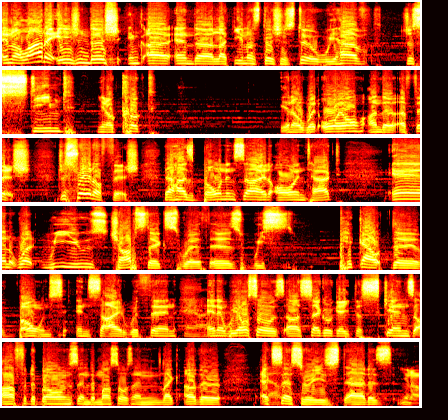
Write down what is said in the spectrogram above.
in a lot of Asian dish in, uh, and uh, Latinos dishes too, we have just steamed, you know, cooked, you know, with oil on the a fish, just straight up fish that has bone inside, all intact. And what we use chopsticks with is we pick out the bones inside within, Yeah, and then we also uh, segregate the skins off of the bones and the muscles and like other accessories that is you know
